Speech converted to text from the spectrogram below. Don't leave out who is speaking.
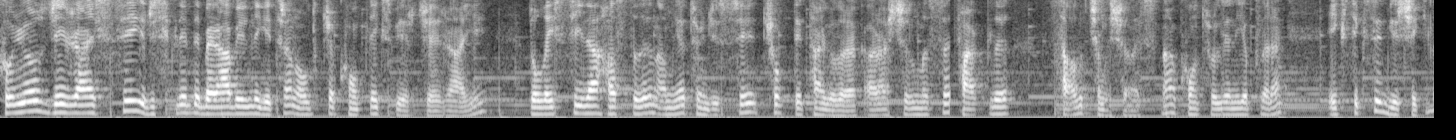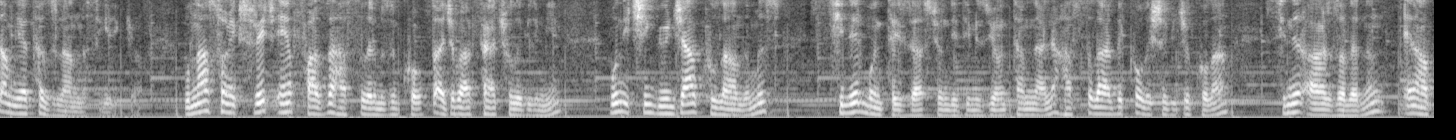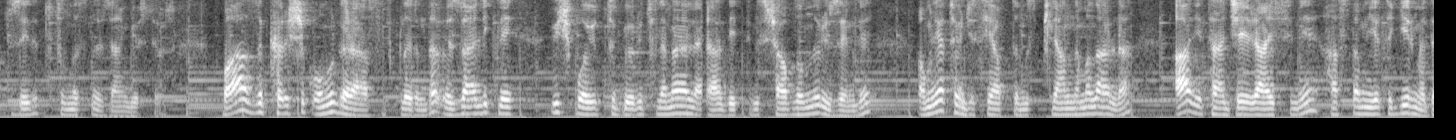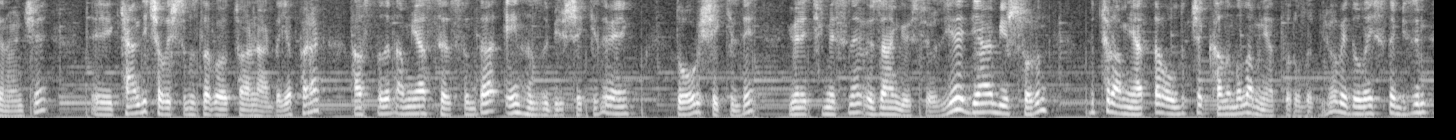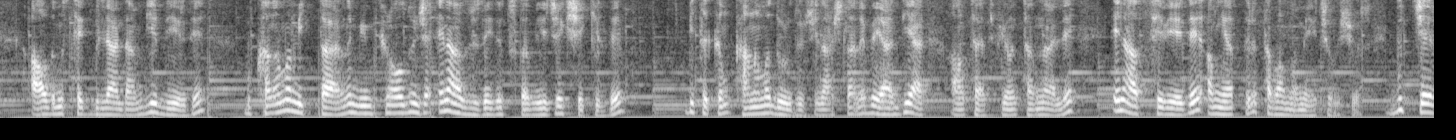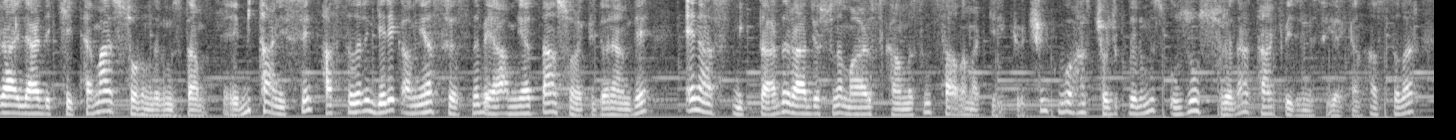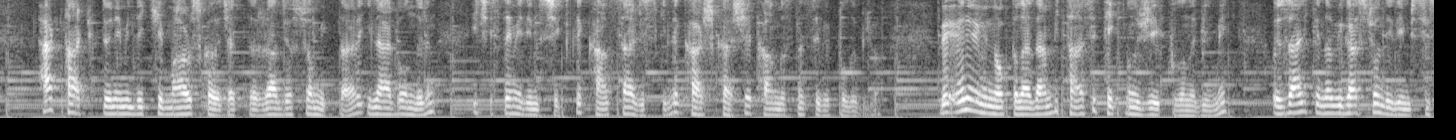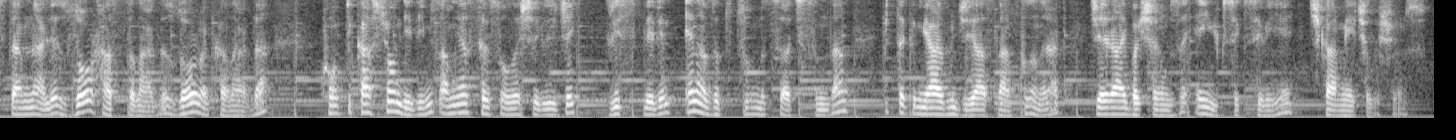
Speaker 1: Skolyoz cerrahisi riskleri de beraberinde getiren oldukça kompleks bir cerrahi. Dolayısıyla hastaların ameliyat öncesi çok detaylı olarak araştırılması, farklı sağlık çalışanları açısından kontrollerini yapılarak eksiksiz bir şekilde ameliyat hazırlanması gerekiyor. Bundan sonraki süreç en fazla hastalarımızın korktuğu acaba felç olabilir miyim? Bunun için güncel kullandığımız sinir monitorizasyon dediğimiz yöntemlerle hastalardaki ulaşabilecek olan sinir arızalarının en alt düzeyde tutulmasına özen gösteriyoruz. Bazı karışık omurga rahatsızlıklarında özellikle 3 boyutlu görüntülemelerle elde ettiğimiz şablonlar üzerinde ameliyat öncesi yaptığımız planlamalarla adeta cerrahisini hasta ameliyata girmeden önce e, kendi çalıştığımız laboratuvarlarda yaparak hastaların ameliyat sırasında en hızlı bir şekilde ve en doğru şekilde yönetilmesine özen gösteriyoruz. Yine diğer bir sorun bu tür ameliyatlar oldukça kanamalı ameliyatlar olabiliyor ve dolayısıyla bizim aldığımız tedbirlerden bir diğeri de bu kanama miktarını mümkün olduğunca en az düzeyde tutabilecek şekilde bir takım kanama durdurucu ilaçlarla veya diğer alternatif yöntemlerle en az seviyede ameliyatları tamamlamaya çalışıyoruz. Bu cerrahilerdeki temel sorunlarımızdan e, bir tanesi hastaların gerek ameliyat sırasında veya ameliyattan sonraki dönemde en az miktarda radyasyona maruz kalmasını sağlamak gerekiyor. Çünkü bu çocuklarımız uzun süreler takip edilmesi gereken hastalar. Her takip dönemindeki maruz kalacakları radyasyon miktarı ileride onların hiç istemediğimiz şekilde kanser riskiyle karşı karşıya kalmasına sebep olabiliyor. Ve en önemli noktalardan bir tanesi teknolojiyi kullanabilmek. Özellikle navigasyon dediğimiz sistemlerle zor hastalarda, zor vakalarda komplikasyon dediğimiz ameliyat sırasında ulaşabilecek risklerin en aza tutulması açısından bir takım yardımcı cihazlar kullanarak cerrahi başarımızı en yüksek seviyeye çıkarmaya çalışıyoruz.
